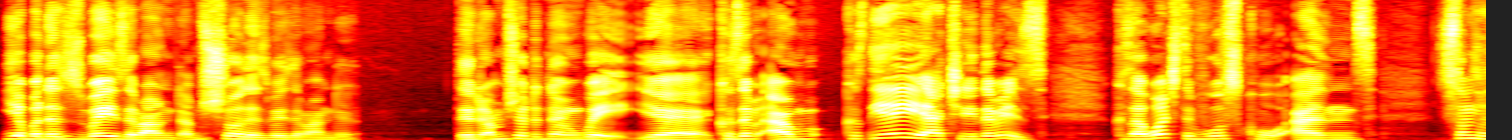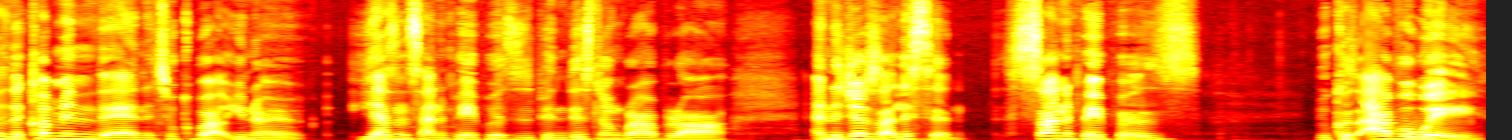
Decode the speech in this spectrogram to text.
yeah, but there's ways around. I'm sure there's ways around it. They, I'm sure they don't wait. Yeah, because I'm um, because um, yeah, yeah, actually there is because I watched divorce court and sometimes they come in there and they talk about you know he hasn't signed the papers. It's been this long, blah blah, and the judge's like, listen, sign the papers because either way.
